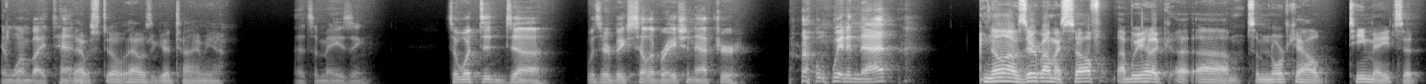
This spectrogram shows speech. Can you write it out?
And one by 10. that was still that was a good time. Yeah. That's amazing. So what did, uh, was there a big celebration after winning that? No, I was there by myself. Uh, We had a, uh, um, some NorCal teammates that,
